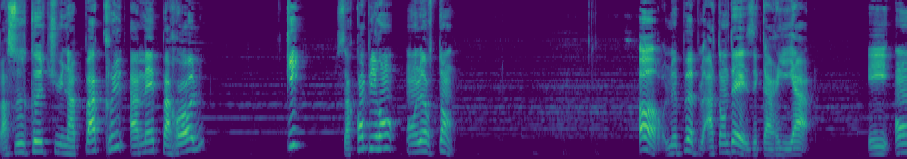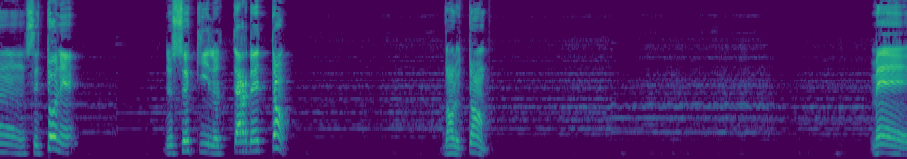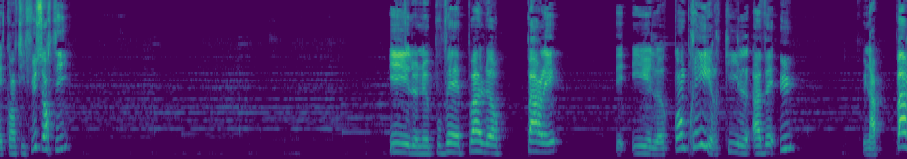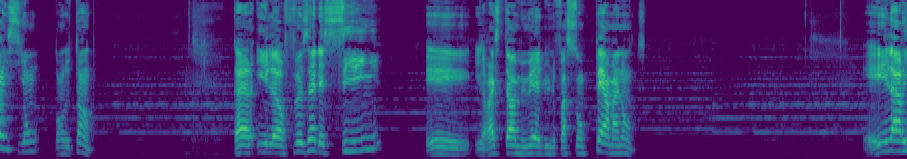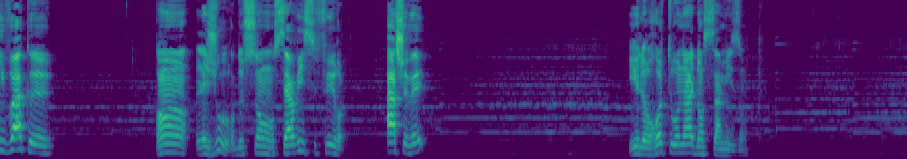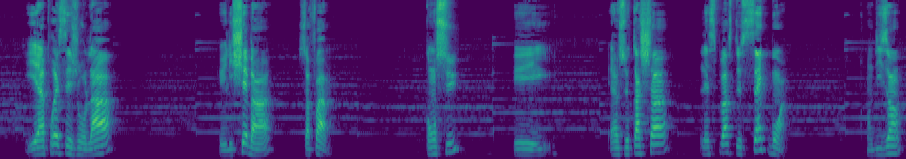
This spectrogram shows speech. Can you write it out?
parce que tu n'as pas cru à mes paroles qui s'accompliront en leur temps. Or, le peuple attendait Zechariah et on s'étonnait de ce qu'il tardait tant dans le temple. Mais quand il fut sorti, Il ne pouvait pas leur parler et ils comprirent qu'il avait eu une apparition dans le temple. Car il leur faisait des signes et il resta muet d'une façon permanente. Et il arriva que, quand les jours de son service furent achevés, il retourna dans sa maison. Et après ces jours-là, Elisheba, sa femme, conçut et elle se cacha l'espace de cinq mois en disant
